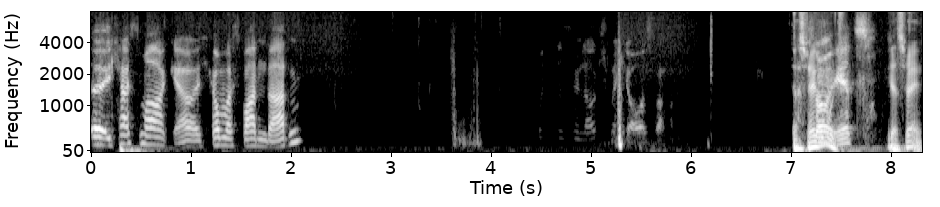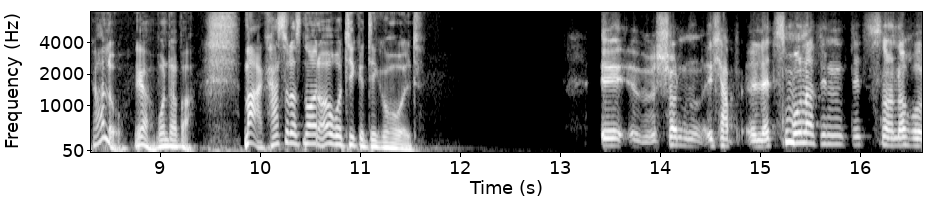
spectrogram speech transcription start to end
Äh, ich heiße Marc, ja. Ich komme aus Baden-Baden. Das wäre so, gut. jetzt. Das wäre, hallo, ja, wunderbar. Marc, hast du das 9-Euro-Ticket dir geholt? Äh, schon, ich habe letzten Monat den letzten 9 Euro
